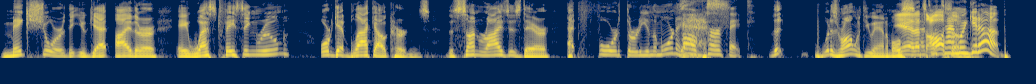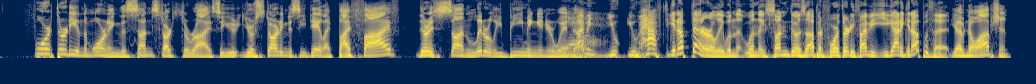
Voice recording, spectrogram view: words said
make sure that you get either a west facing room or get blackout curtains. The sun rises there at 4:30 in the morning. Oh, perfect. The- what is wrong with you animals? Yeah, that's, That's what time we get up. 4:30 in the morning, the sun starts to rise. So you're, you're starting to see daylight. By 5, there is sun literally beaming in your window. Yeah. I mean, you you have to get up that early when the when the sun goes up at 4:35. You, you got to get up with it. you have no option.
